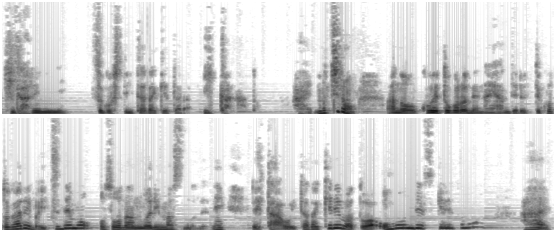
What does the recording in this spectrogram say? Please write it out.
気軽にね、過ごしていただけたらいいかなと。はい。もちろん、あの、こういうところで悩んでるってことがあれば、いつでもご相談乗りますのでね、レターをいただければとは思うんですけれども、はい。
